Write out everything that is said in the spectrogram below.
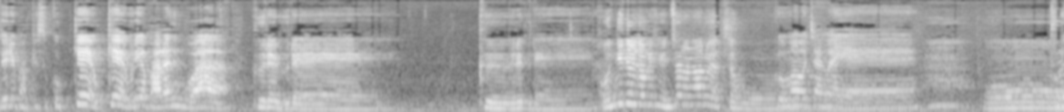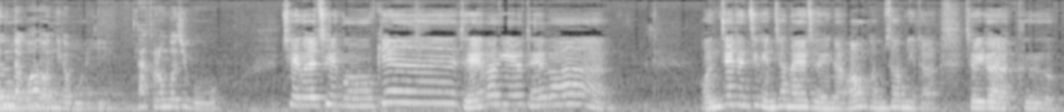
뇌리 바뀌었어 오케이 오케이 우리가 바라는 거야 그래, 그래. 그래, 그래. 언니들 덕에 괜찮은 하루였다고. 고마워 장화예 오. 부른다고 한 언니가 모르기 다 그런 거지 뭐 최고다, 최고. 야, 대박이에요, 대박. 언제든지 괜찮아요, 저희는. 어우, 감사합니다. 저희가 그,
